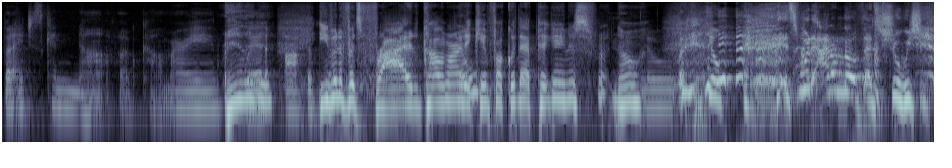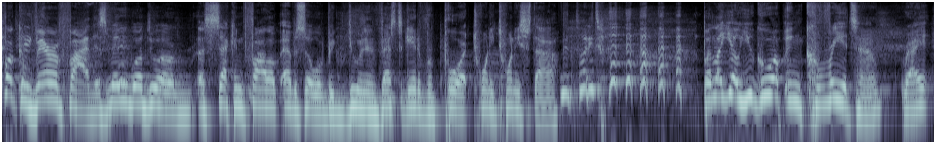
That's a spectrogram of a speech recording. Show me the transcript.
But I just cannot fuck with calamari, Really? squid. Even if it's fried calamari, they can't fuck with that pig anus. fr- No. No. Yo, it's what I don't know if that's true. We should fucking verify this. Maybe we'll do a, a second follow up episode where we do an investigative report, 2020 style. The 2020. But like, yo, you grew up in Koreatown, right?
